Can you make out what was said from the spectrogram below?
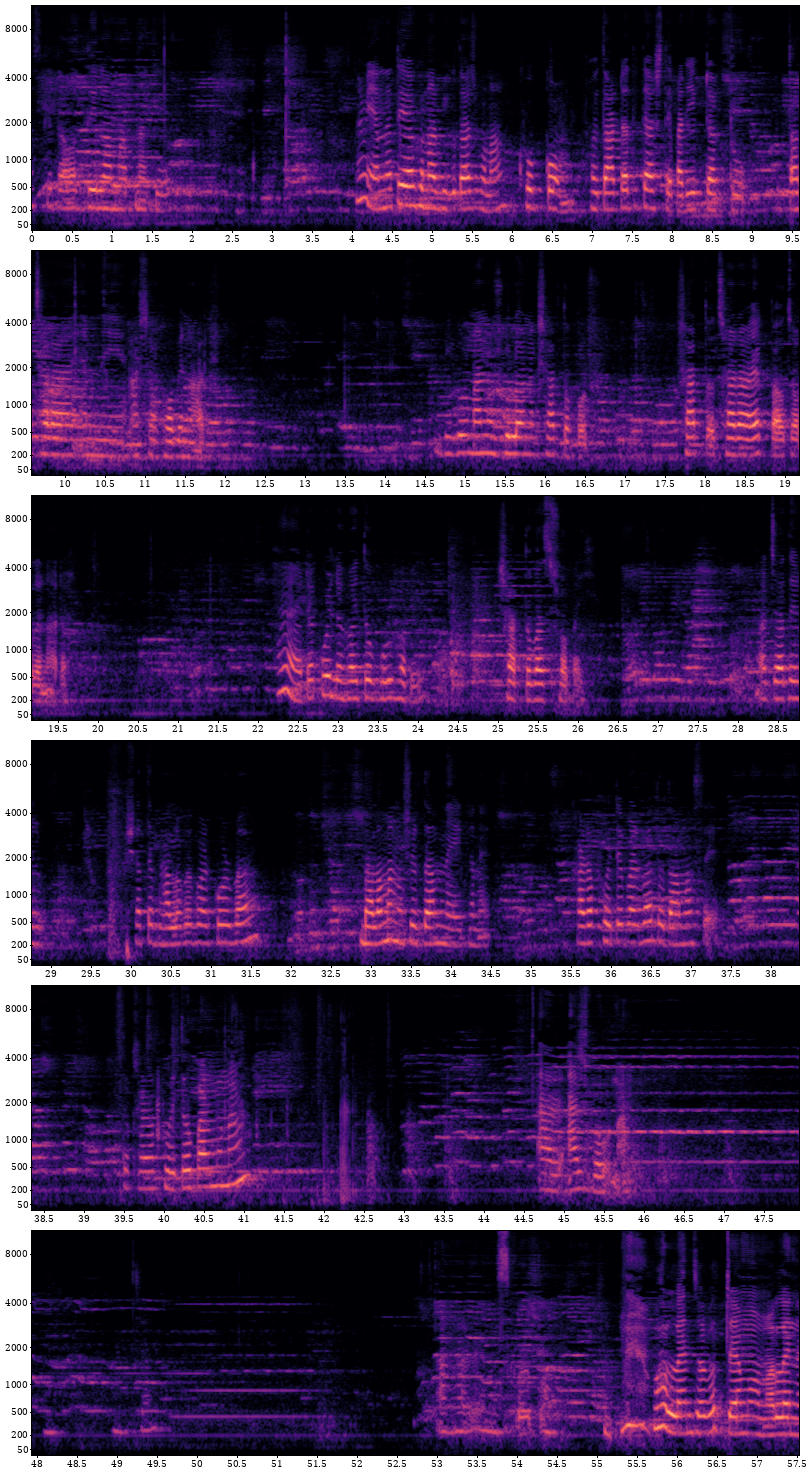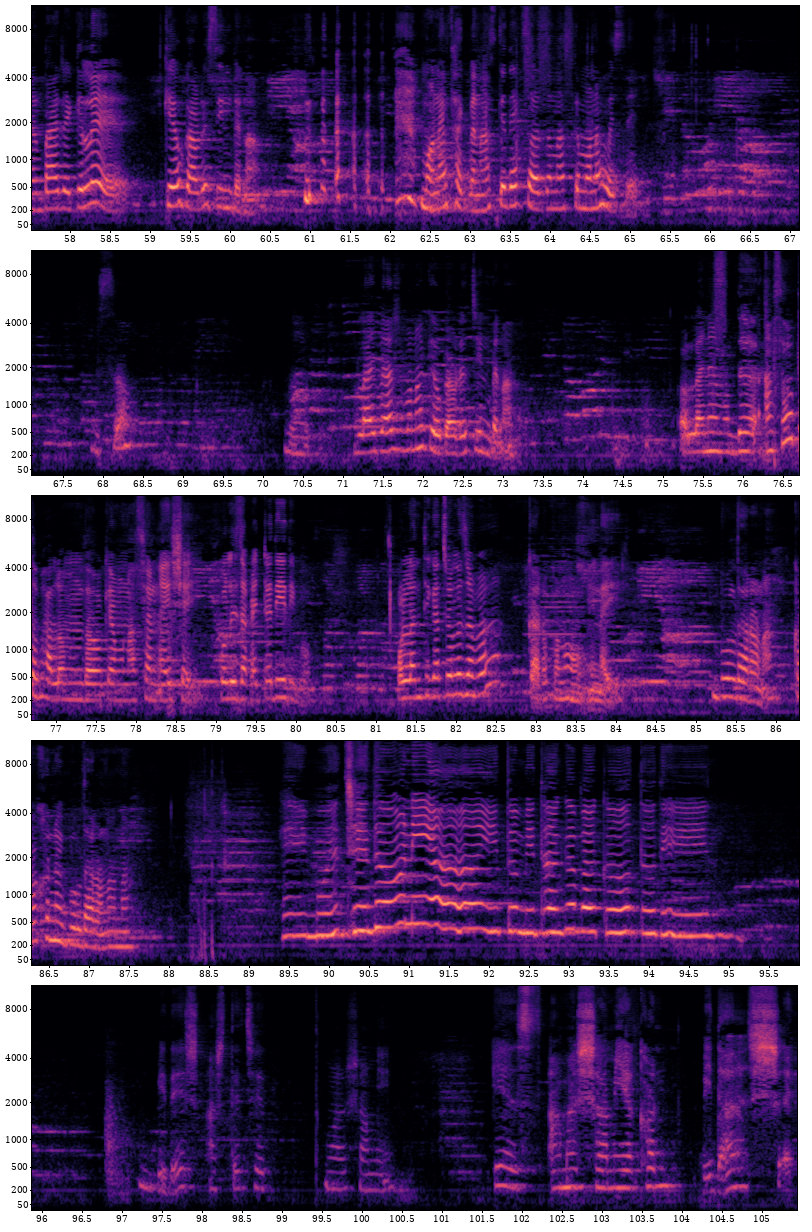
আজকে দাওয়াত দিলাম আপনাকে। আমি এমনিতে এখন আর বিগত আসব না। খুব কম। হয়তো আড্ডা দিতে আসতে পারি একটু একটু। তাছাড়া এমনি আসা হবে না আর। বিগুর মানুষগুলো অনেক স্বার্থপর। স্বার্থ ছাড়া এক পাও চলে না এরা। হ্যাঁ এটা কইলে হয়তো ভুল হবে। স্বার্থবাজ সবাই। আর যাদের সাথে ভালো ব্যবহার করবা, ভালো মানুষের দাম নেই এখানে। খারাপ হইতে পারবা তো দাম আছে। তো খারাপ হইতেও পারব না। আর আসব না। আচ্ছা। অনলাইন জগৎটা এমন অনলাইনের বাইরে গেলে কেউ কাউরে চিনবে না। মনে থাকবে না। আজকে দেখছ ওর জন্য আজকে মনে হয়েছে। লাইভে আসব না, কেউ কাউরে চিনবে না। অনলাইনের মধ্যে আসো তো ভালো মন্দ, কেমন আছেন? এই সেই, কলিজা কাইটটা দিয়ে দিব। অনলাইন থেকে চলে যাবা, কারও কোনো ই নাই। ভুল ধারণা, কখনোই ভুল ধারণা না। এই মুছে দুনিয়ায় তুমি থাকবা কতদিন? বিদেশ আসতেছে তোমার স্বামী। ইয়েস আমার স্বামী এখন বিদেশে।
